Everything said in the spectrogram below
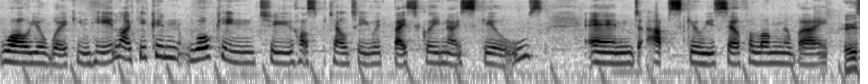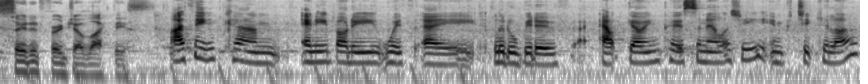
while you're working here. Like you can walk into hospitality with basically no skills and upskill yourself along the way. Who's suited for a job like this? I think um, anybody with a little bit of outgoing personality in particular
